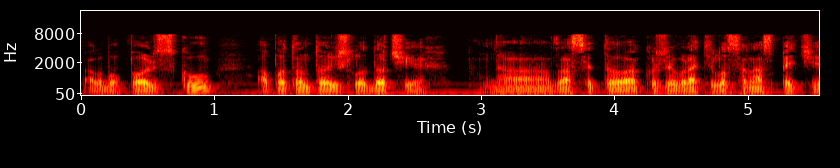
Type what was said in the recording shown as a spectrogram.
alebo Poľsku a potom to išlo do Čiech. A zase to akože vratilo sa naspäť e,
